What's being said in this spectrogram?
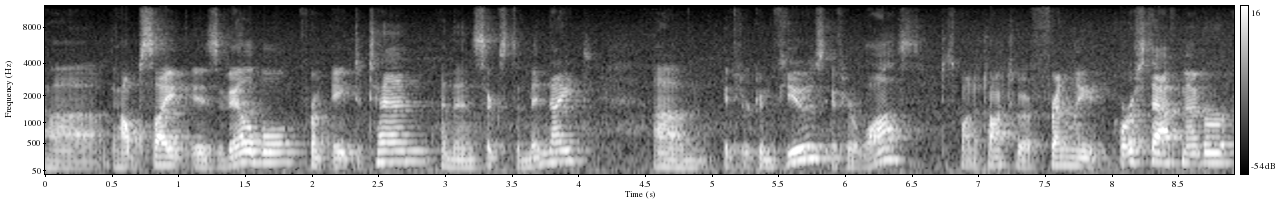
Uh, the help site is available from 8 to 10 and then 6 to midnight. Um, if you're confused, if you're lost, just want to talk to a friendly course staff member,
